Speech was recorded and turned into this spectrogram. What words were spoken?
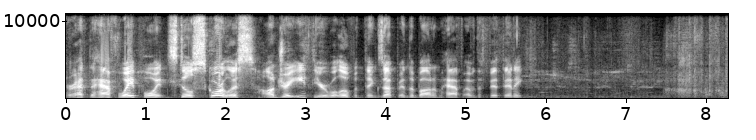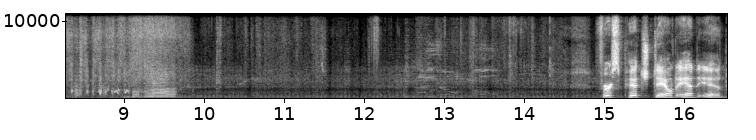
We're at the halfway point, still scoreless. Andre Ethier will open things up in the bottom half of the fifth inning. First pitch down and in.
